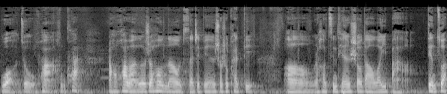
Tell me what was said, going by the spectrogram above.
我就画很快，然后画完了之后呢，我就在这边收收快递，嗯，然后今天收到了一把电钻。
